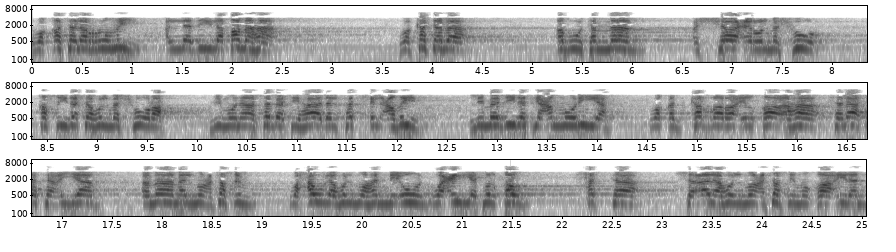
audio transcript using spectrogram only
وقتل الرومي الذي لطمها وكتب أبو تمام الشاعر المشهور قصيدته المشهورة بمناسبة هذا الفتح العظيم لمدينة عمورية وقد كرر إلقاءها ثلاثة أيام أمام المعتصم وحوله المهنئون وعلية القوم حتى سأله المعتصم قائلا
